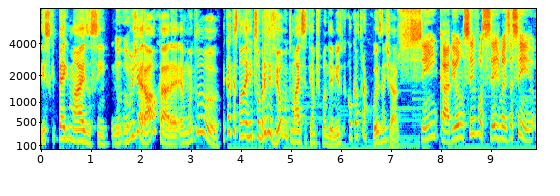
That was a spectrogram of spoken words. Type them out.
isso que pegue mais, assim. Eu- eu- No geral, cara, é muito. É que a questão é a gente sobreviveu muito mais esse tempo de pandemia do que qualquer outra coisa, né, Thiago? Sim, cara, e eu não sei vocês, mas assim, eu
